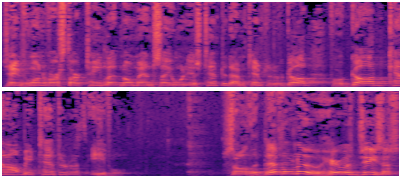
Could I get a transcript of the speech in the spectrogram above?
James 1 verse 13, let no man say when he is tempted, I'm tempted of God, for God cannot be tempted with evil. So the devil knew here was Jesus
